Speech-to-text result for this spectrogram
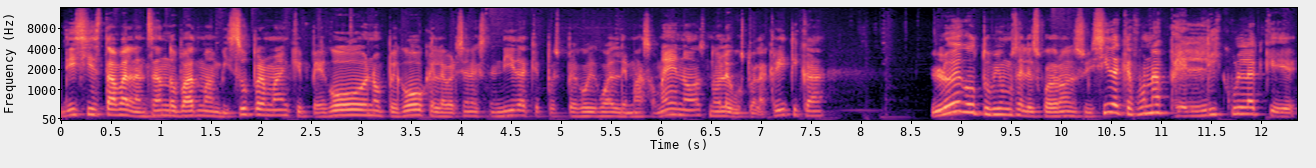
DC estaba lanzando Batman v Superman, que pegó, no pegó, que la versión extendida, que pues pegó igual de más o menos, no le gustó la crítica. Luego tuvimos El Escuadrón Suicida, que fue una película que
